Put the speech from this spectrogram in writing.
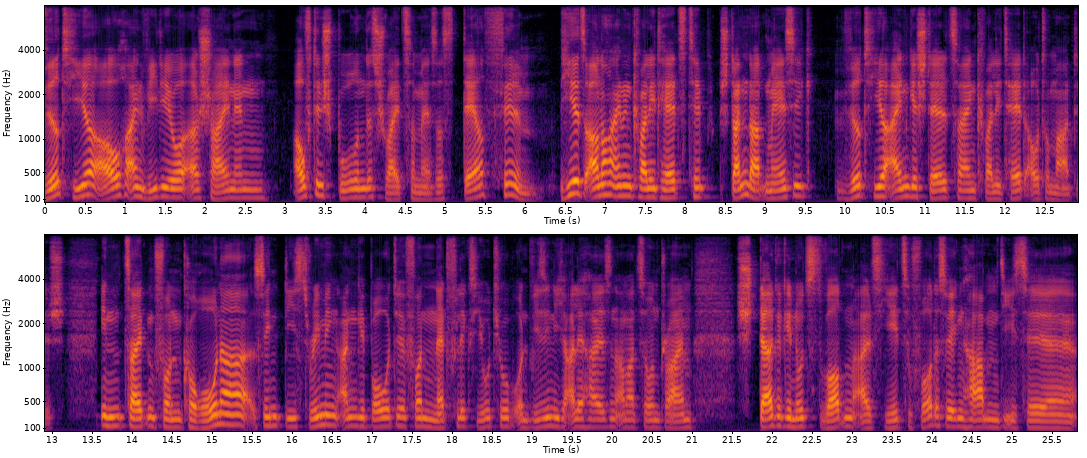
wird hier auch ein Video erscheinen auf den Spuren des Schweizer Messers, der Film. Hier jetzt auch noch einen Qualitätstipp. Standardmäßig wird hier eingestellt sein Qualität automatisch. In Zeiten von Corona sind die Streaming-Angebote von Netflix, YouTube und wie sie nicht alle heißen, Amazon Prime, stärker genutzt worden als je zuvor. Deswegen haben diese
